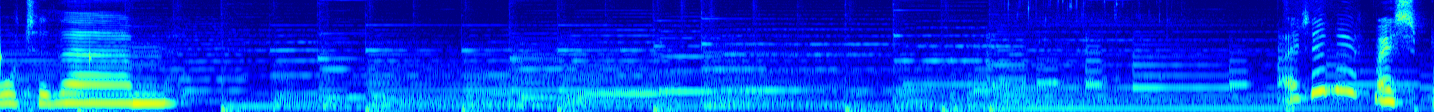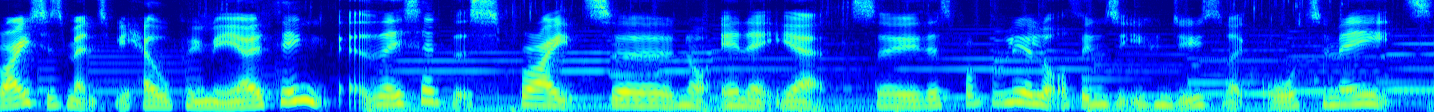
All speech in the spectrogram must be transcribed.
water them. My sprite is meant to be helping me. I think they said that sprites are not in it yet. So there's probably a lot of things that you can do to like automate.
